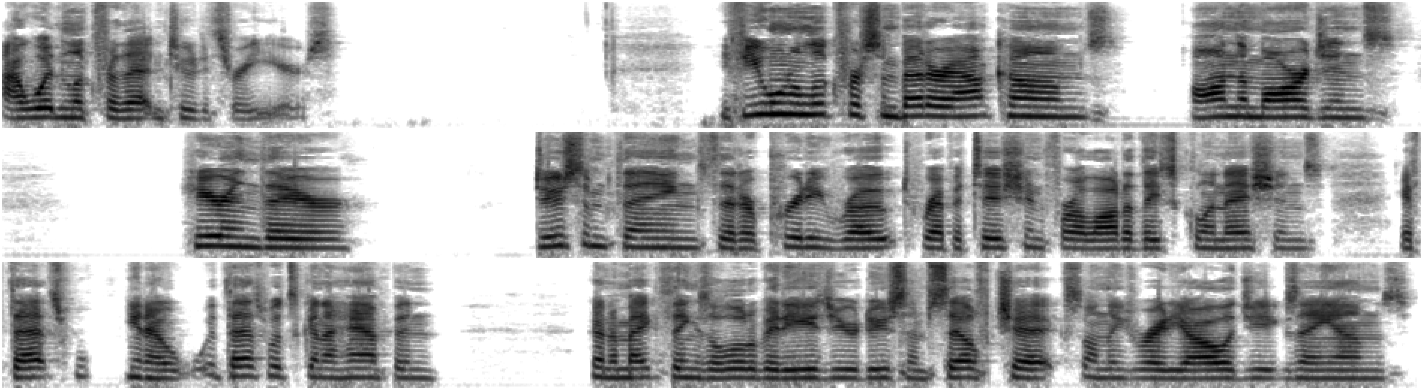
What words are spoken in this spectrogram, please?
I wouldn't look for that in two to three years. If you want to look for some better outcomes on the margins, here and there, do some things that are pretty rote repetition for a lot of these clinicians. If that's, you know, if that's what's going to happen, going to make things a little bit easier, do some self checks on these radiology exams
